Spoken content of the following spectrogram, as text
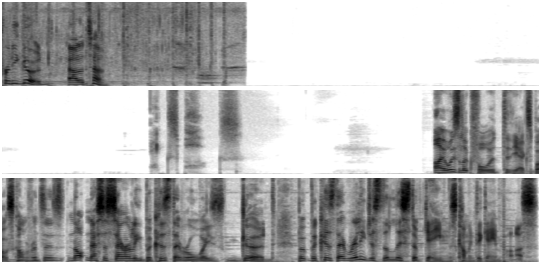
Pretty good out of 10. Xbox. I always look forward to the Xbox conferences, not necessarily because they're always good, but because they're really just a list of games coming to Game Pass.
